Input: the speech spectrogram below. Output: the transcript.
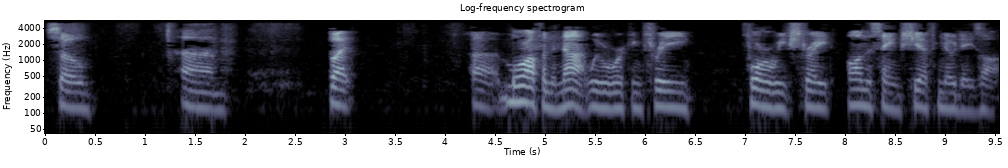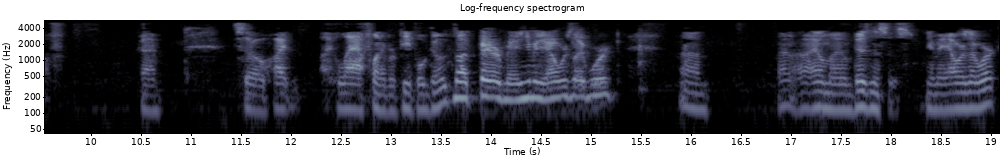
So, um, but uh, more often than not, we were working three, four weeks straight on the same shift, no days off. Okay. So I, I laugh whenever people go, it's not fair, man. You know how many hours I've worked? Um, I, own my own businesses. You know how many hours I work?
